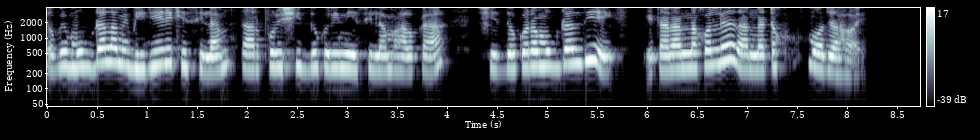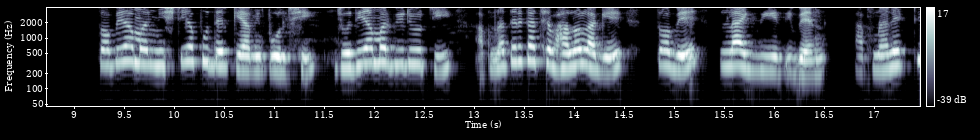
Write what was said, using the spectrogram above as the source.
তবে মুগ ডাল আমি ভিজিয়ে রেখেছিলাম, তারপরে সিদ্ধ করে নিয়েছিলাম হালকা। সিদ্ধ করা মুগ ডাল দিয়ে এটা রান্না করলে রান্নাটা খুব মজা হয়। তবে আমার মিষ্টি আপুদেরকে আমি বলছি, যদি আমার ভিডিওটি আপনাদের কাছে ভালো লাগে, তবে লাইক দিয়ে দিবেন। আপনার একটি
